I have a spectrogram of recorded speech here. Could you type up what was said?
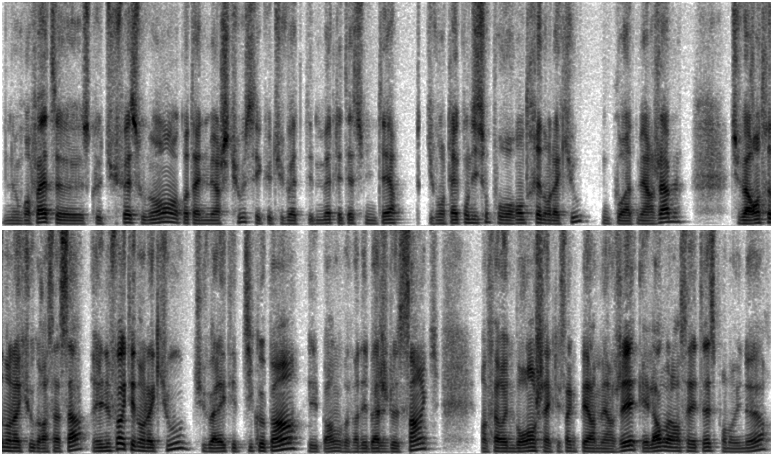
Donc en fait, euh, ce que tu fais souvent quand tu as une merge queue, c'est que tu vas te mettre les tests unitaires qui vont être la condition pour rentrer dans la queue ou pour être mergeable. Tu vas rentrer dans la queue grâce à ça. Et une fois que tu es dans la queue, tu vas aller avec tes petits copains, et par exemple, on va faire des badges de 5, on va faire une branche avec les 5 PR mergés, et là, on va lancer les tests pendant une heure.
